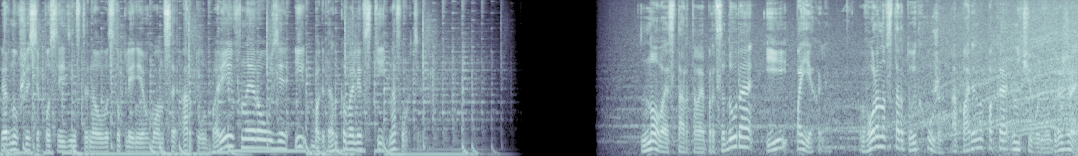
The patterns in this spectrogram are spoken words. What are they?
вернувшийся после единственного выступления в Монсе Артур Бореев на Эроузе и Богдан Ковалевский на форте. Новая стартовая процедура и поехали. Воронов стартует хуже, а Парину пока ничего не угрожает.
